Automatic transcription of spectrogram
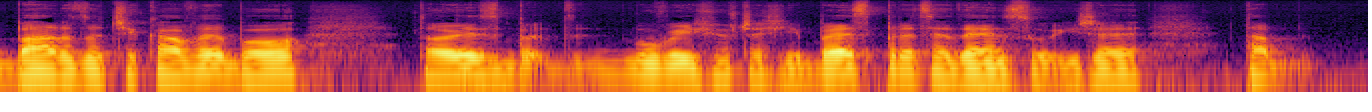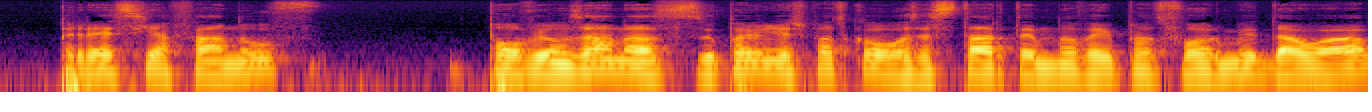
bardzo ciekawe, bo to jest, mówiliśmy wcześniej, bez precedensu i że ta presja fanów powiązana z, zupełnie przypadkowo ze startem nowej platformy dała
